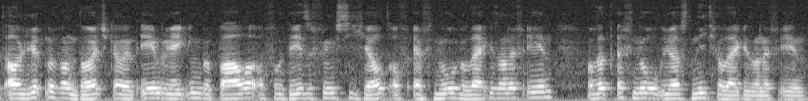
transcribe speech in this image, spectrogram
Het algoritme van Deutsch kan in één berekening bepalen of voor deze functie geldt of f0 gelijk is aan f1 of dat f0 juist niet gelijk is aan f1.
